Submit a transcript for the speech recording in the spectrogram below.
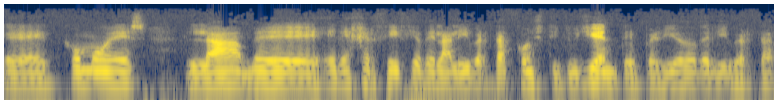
eh, como es la, eh, el ejercicio de la libertad constituyente, el periodo de libertad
